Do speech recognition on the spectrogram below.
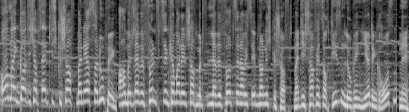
Oh mein Gott, ich habe es endlich geschafft. Mein erster Looping. Oh, mit Level 15 kann man den schaffen. Mit Level 14 habe ich es eben noch nicht geschafft. Meint ihr, ich schaffe jetzt auch diesen Looping hier, den großen? Nee.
